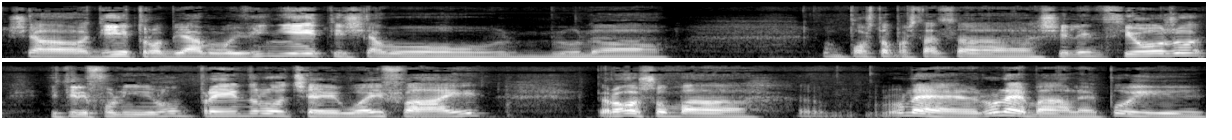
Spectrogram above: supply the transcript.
Siamo, dietro abbiamo i vigneti, siamo in una un posto abbastanza silenzioso, i telefonini non prendono, c'è il wifi però insomma non è, non è male. Poi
